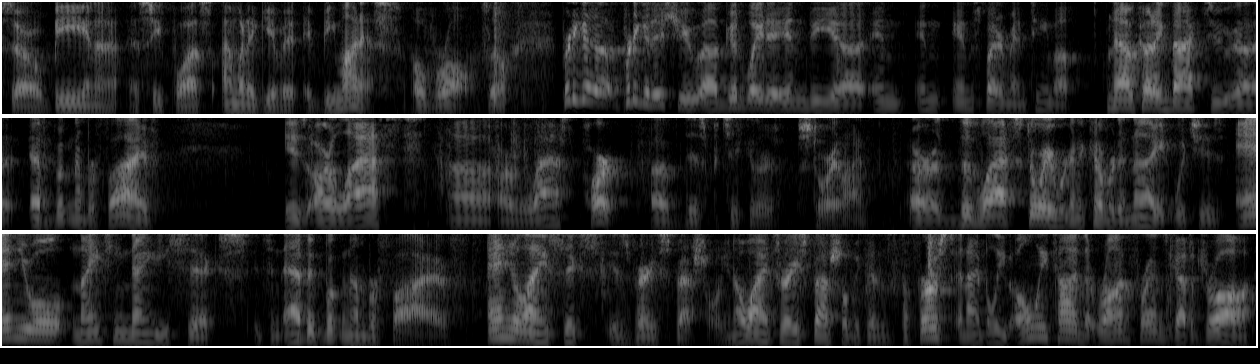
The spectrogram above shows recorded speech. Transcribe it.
So B and a, a C plus. I'm going to give it a B minus overall. So pretty good, uh, pretty good issue. A uh, good way to end the uh, in in in Spider-Man team up. Now cutting back to uh, epic book number five is our last uh, our last part of this particular storyline. Or the last story we're going to cover tonight, which is Annual 1996. It's an epic book number five. Annual 96 is very special. You know why it's very special? Because it's the first and I believe only time that Ron Frenz got to draw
